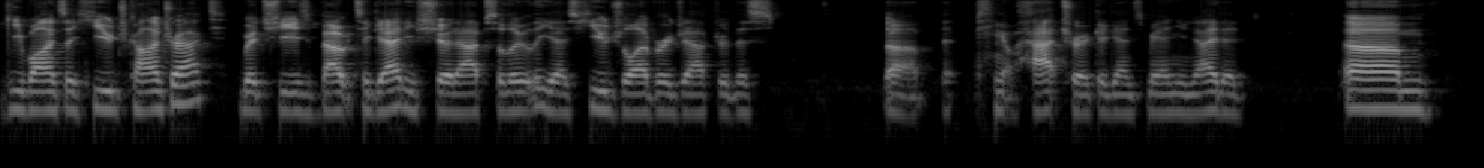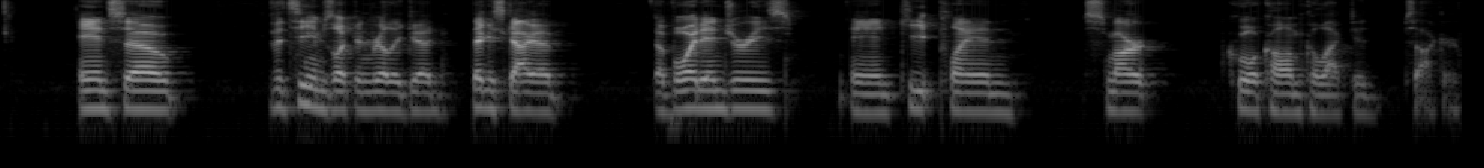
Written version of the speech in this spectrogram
he wants a huge contract, which he's about to get. He should absolutely. He has huge leverage after this, uh, you know, hat trick against Man United. Um, and so the team's looking really good. They just gotta avoid injuries and keep playing smart, cool, calm, collected soccer.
